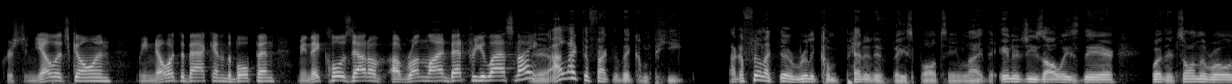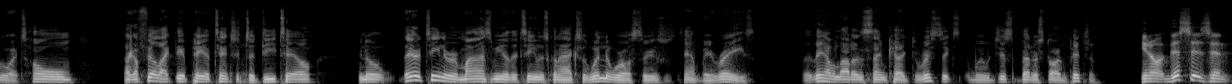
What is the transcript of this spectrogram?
Christian Yelich going, we know at the back end of the bullpen. I mean, they closed out a, a run line bet for you last night. Yeah, I like the fact that they compete. Like I feel like they're a really competitive baseball team. Like the energy's always there, whether it's on the road or it's home. Like I feel like they pay attention to detail. You know, they're a team that reminds me of the team that's going to actually win the World Series, which is Tampa Bay Rays. They have a lot of the same characteristics, and we're just better starting pitching. You know, this isn't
